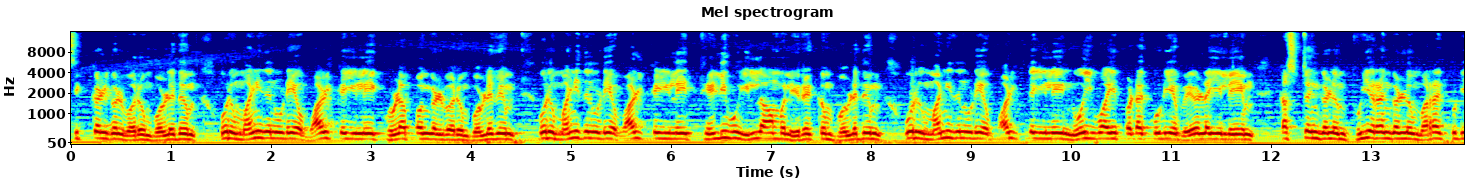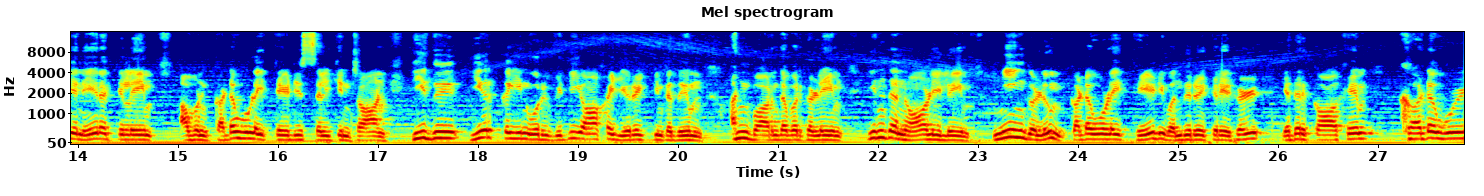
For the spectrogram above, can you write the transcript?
சிக்கல்கள் வரும் பொழுது ஒரு மனிதனுடைய வாழ்க்கையிலே குழப்பங்கள் வரும் பொழுது ஒரு மனிதனுடைய வாழ்க்கையிலே தெளிவு இல்லாமல் இருக்கும் பொழுது ஒரு மனிதனுடைய வாழ்க்கையிலே நோய்வாய்ப்படக்கூடிய வரக்கூடிய வேளையிலே கஷ்டங்களும் துயரங்களும் வரக்கூடிய நேரத்திலே அவன் கடவுளை தேடி செல்கின்றான். இது இயற்கையின் ஒரு விதியாக இருக்கின்றது. அன்பார்ந்தவர்களே இந்த நாளிலே நீங்களும் கடவுளை தேடி வந்திருக்கிறீர்கள். எதற்காக? கடவுள்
